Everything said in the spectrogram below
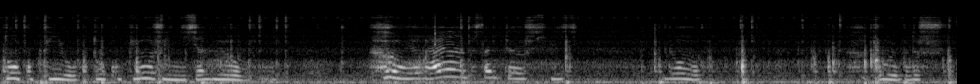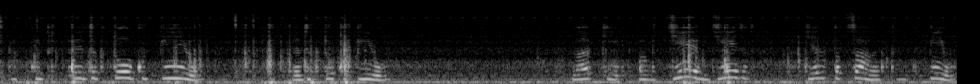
Кто купил? Кто купил 60 миллионов? Мне реально написали, что 60 миллионов. Ой, подожди, это кто купил? Это кто купил? Лаки. А где, где этот, где этот пацан купил?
